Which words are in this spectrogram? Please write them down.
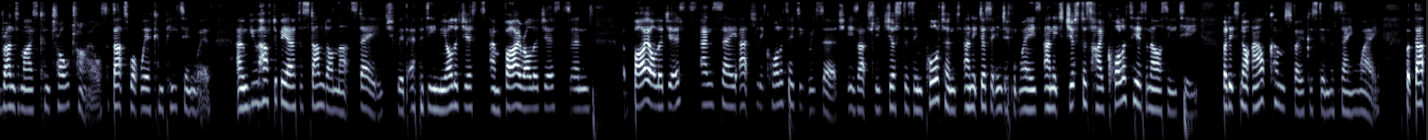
randomized control trials. That's what we're competing with. And you have to be able to stand on that stage with epidemiologists and virologists and biologists and say actually qualitative research is actually just as important and it does it in different ways and it's just as high quality as an RCT but it's not outcomes focused in the same way. But that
